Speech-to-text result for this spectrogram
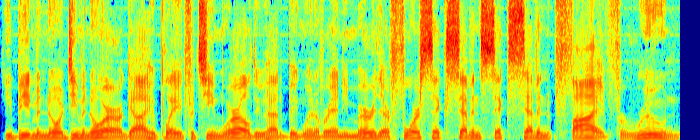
he beat Minor, De Minaur, a guy who played for Team World, who had a big win over Andy Murray there, 4 6, 7 6, 7 5 for Rune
